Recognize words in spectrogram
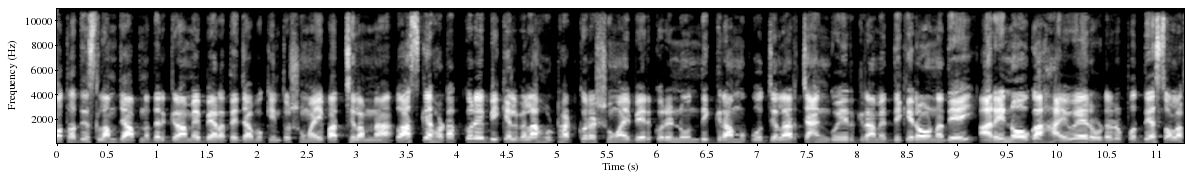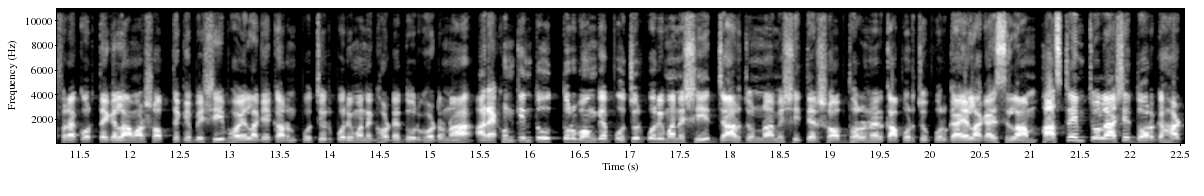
কথা দিছিলাম যে আপনাদের গ্রামে বেড়াতে যাব, কিন্তু সময়ই পাচ্ছিলাম না। তো আজকে হঠাৎ করে বিকেলবেলা হুটহাট করে সময় বের করে নন্দীগ্রাম উপজেলার চাঙ্গুইর গ্রামের দিকে রওনা দেই। আর এই নওগাঁ হাইওয়ে রোডের উপর দিয়ে চলাফেরা করতে গেলে আমার সব থেকে বেশি ভয় লাগে, কারণ প্রচুর পরিমাণে ঘটে দুর্ঘটনা। আর এখন কিন্তু উত্তরবঙ্গে প্রচুর পরিমাণে শীত, যার জন্য আমি শীতের সব ধরনের কাপড় চোপড় গায়ে লাগাইছিলাম। ফার্স্ট টাইম চলে আসি দরগাহাট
